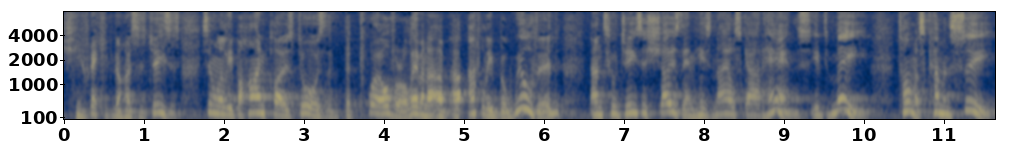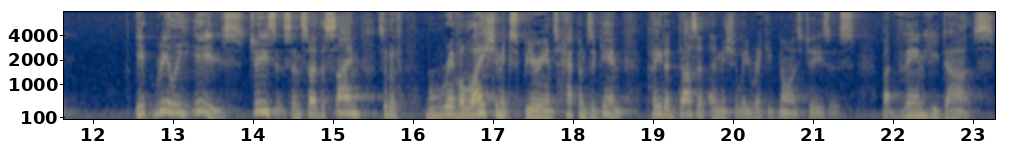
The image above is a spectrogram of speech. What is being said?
she recognises Jesus. Similarly, behind closed doors, the, the 12 or 11 are, are, utterly bewildered until Jesus shows them his nail scarred hands. It's me. Thomas, come and see. It really is Jesus. And so the same sort of revelation experience happens again. Peter doesn't initially recognise Jesus, but then he does.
